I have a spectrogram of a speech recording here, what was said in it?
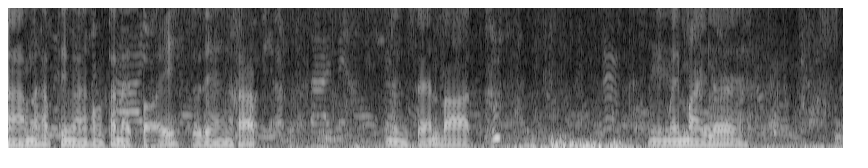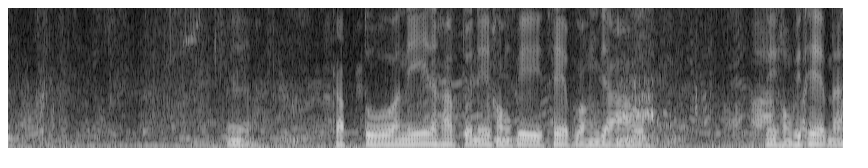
นามนะครับ ทีมงานของทนายต่อยตัวแดงนะครับ1 0 0 0 0แสนบาท นี่ใหม่ ๆ เลย นี่กับตัวนี้นะครับตัวนี้ของพี่เทพวังยาว นี่ของพี่เทพนะ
